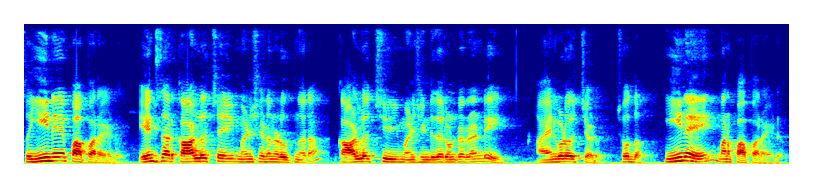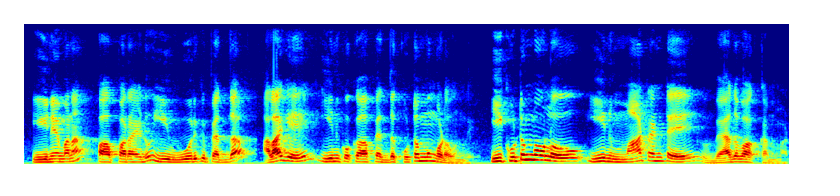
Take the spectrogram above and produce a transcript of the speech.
సో ఈయనే పాపారాయుడు. ఏంటి సార్ కాళ్ళు వచ్చాయి? మనిషి అని అడుగుతున్నారా? కాళ్ళు వచ్చి మనిషి ఇంటి దగ్గర ఉంటాడండి ఆయన కూడా వచ్చాడు. చూద్దాం. ఈయనే మన పాపారాయుడు. ఈయనే మన పాపారాయుడు. ఈ ఊరికి పెద్ద. అలాగే ఈయనకు ఒక పెద్ద కుటుంబం కూడా ఉంది. ఈ కుటుంబంలో ఈయన మాట అంటే వేదవాక్ అన్నమాట.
